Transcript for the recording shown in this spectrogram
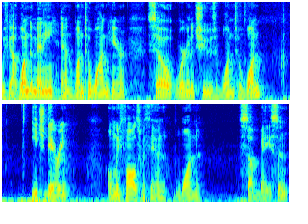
We've got one to many and one to one here. So we're going to choose one to one. Each dairy only falls within one subbasin.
